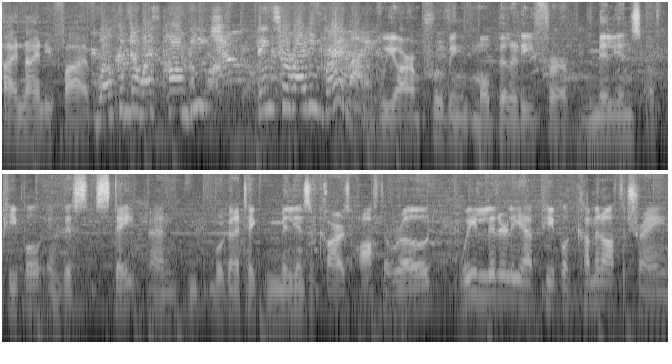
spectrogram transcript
I-95. Welcome to West Palm Beach. Thanks for riding Brightline. We are improving mobility for millions of people in this state, and we're going to take millions of cars off the road. We literally have people coming off the train,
